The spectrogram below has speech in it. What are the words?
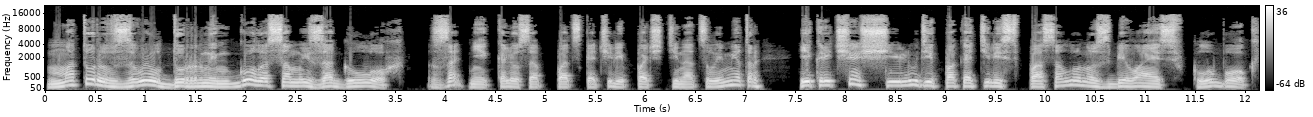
Мотор взвыл дурным голосом и заглох. Задние колеса подскочили почти на целый метр, и кричащие люди покатились по салону, сбиваясь в клубок.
